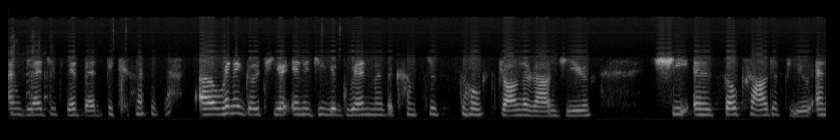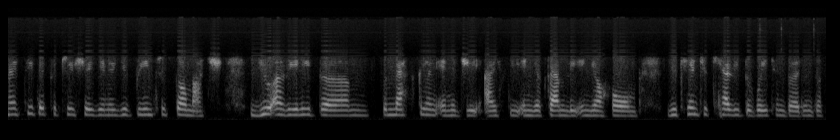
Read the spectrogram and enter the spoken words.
I'm glad you said that because uh, when I go to your energy, your grandmother comes through so strong around you she is so proud of you. And I see that, Patricia, you know, you've been through so much. You are really the, um, the masculine energy I see in your family, in your home. You tend to carry the weight and burdens of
